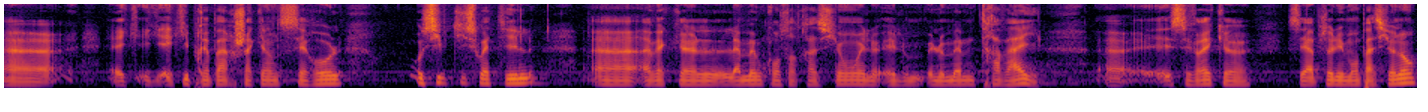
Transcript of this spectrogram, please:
euh, et, qui prépare chacun de ses rôles aussi petit soit-il euh, avec euh, la même concentration et le, même travail. Et c'est vrai que c'est absolument passionnant.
